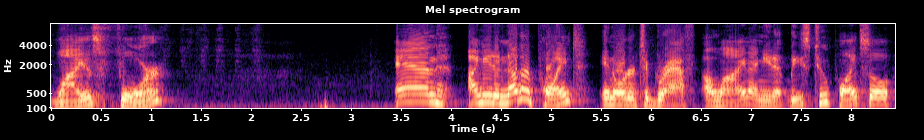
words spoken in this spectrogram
y is 4. And I need another point in order to graph a line. I need at least two points. So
